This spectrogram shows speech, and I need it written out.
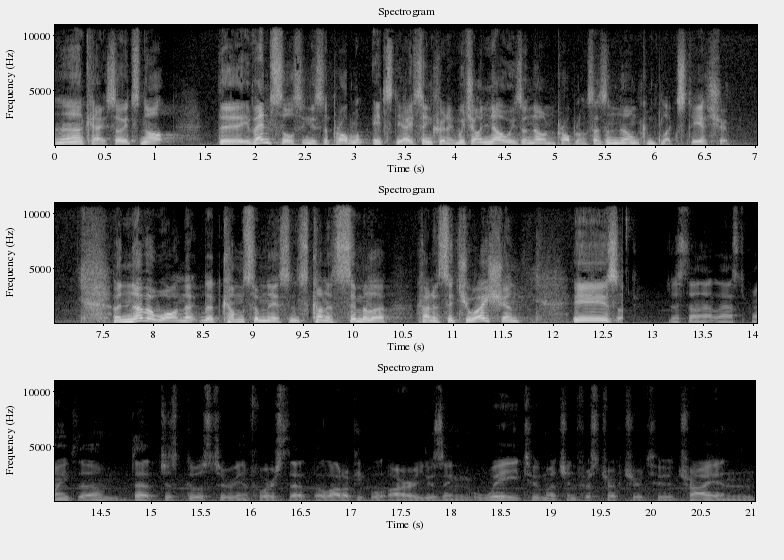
Okay, so it's not the event sourcing is the problem, it's the asynchrony, which I know is a known problem, so that's a known complexity issue. Another one that, that comes from this, and it's kind of similar kind of situation, is just on that last point, um, that just goes to reinforce that a lot of people are using way too much infrastructure to try and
